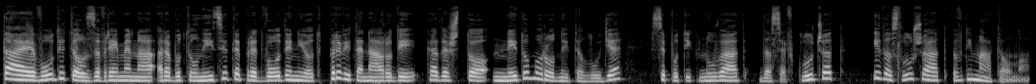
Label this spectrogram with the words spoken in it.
Таа е водител за време на работилниците предводени од првите народи, каде што недомородните луѓе се потикнуваат да се вклучат и да слушаат внимателно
